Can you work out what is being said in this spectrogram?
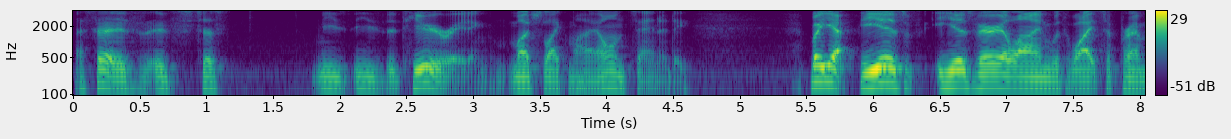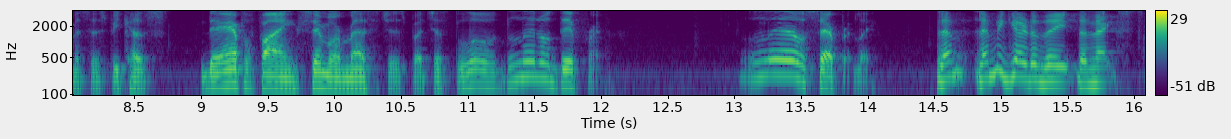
I said, it's, it's just, he's, he's deteriorating, much like my own sanity. But yeah, he is he is very aligned with white supremacists because they're amplifying similar messages, but just a little little different, a little separately. Let, let me go to the, the next.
